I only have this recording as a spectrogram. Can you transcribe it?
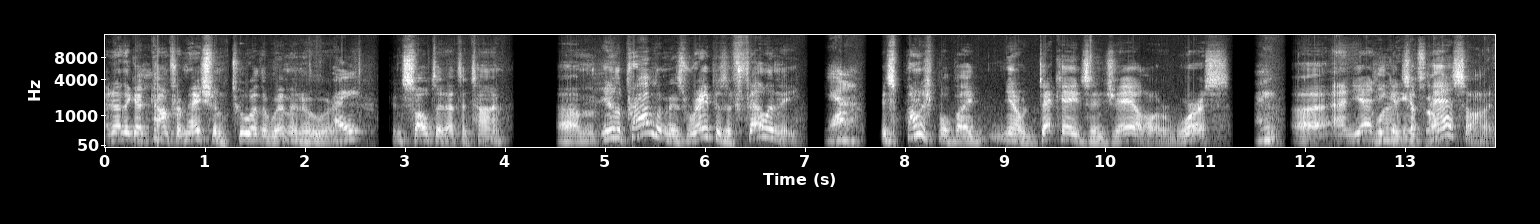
I know they got confirmation from two other women who were Right. consulted at the time. Um, you know, the problem is rape is a felony. Yeah. It's punishable by you know decades in jail or worse, Right. uh, and yet he gets a it's a- pass on it.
